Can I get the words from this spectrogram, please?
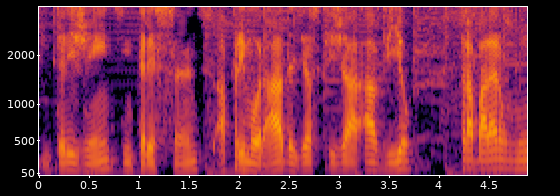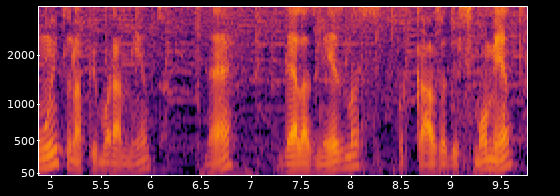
inteligentes, interessantes, aprimoradas e as que já haviam trabalharam muito no aprimoramento, né, delas mesmas por causa desse momento,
